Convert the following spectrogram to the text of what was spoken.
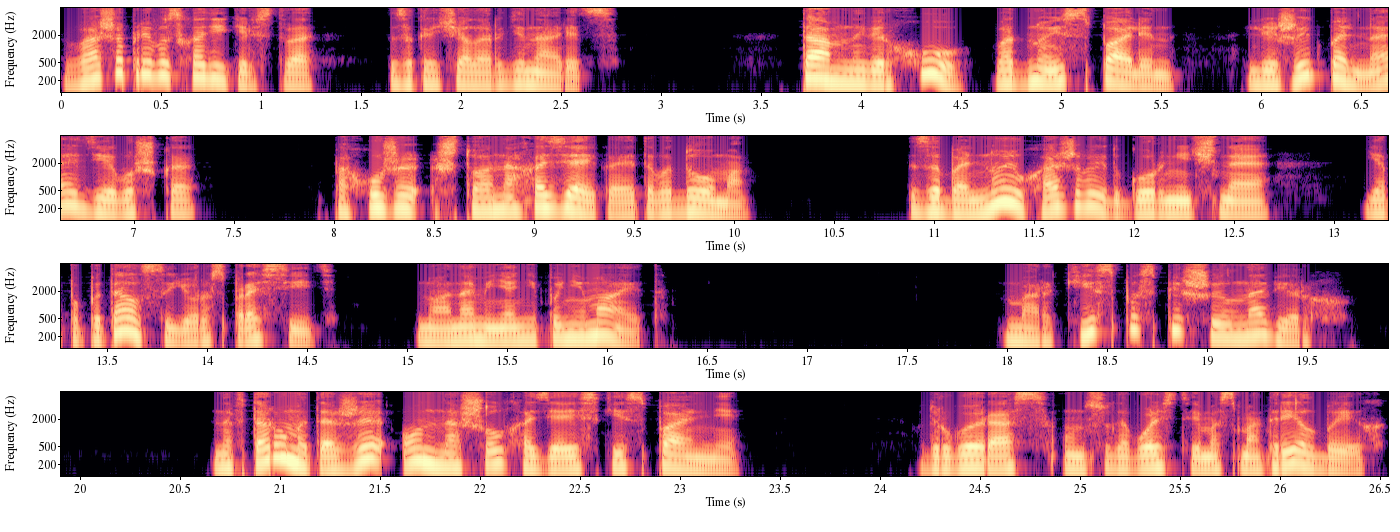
Ваше превосходительство, закричал ординарец. Там наверху, в одной из спален, лежит больная девушка. Похоже, что она хозяйка этого дома. За больной ухаживает горничная. Я попытался ее расспросить, но она меня не понимает. Маркиз поспешил наверх. На втором этаже он нашел хозяйские спальни. В другой раз он с удовольствием осмотрел бы их,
